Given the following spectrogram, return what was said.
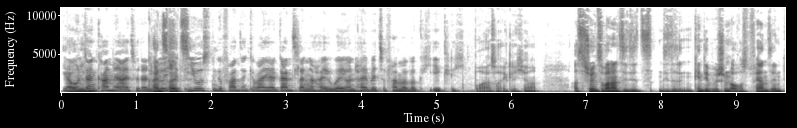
Ja, Also und dann kam ja, als wir dann durch Sights- Houston gefahren sind, war ja ganz lange Highway. Und Highway zu fahren war wirklich eklig. Boah, das war eklig, ja. Das Schönste waren halt diese, diese, kennt ihr bestimmt auch aus dem Fernsehen,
